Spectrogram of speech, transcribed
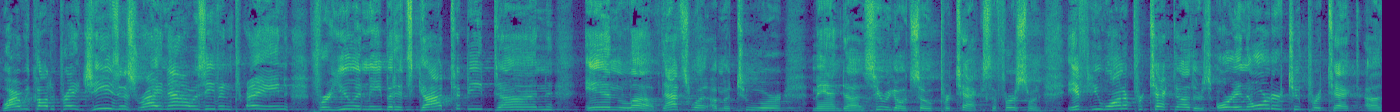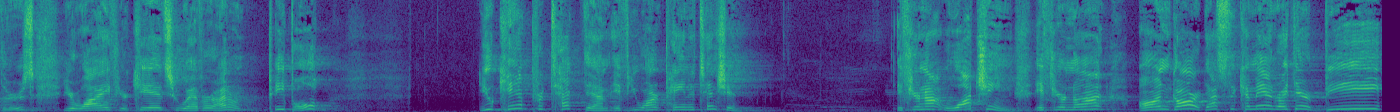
Why are we called to pray? Jesus right now is even praying for you and me, but it's got to be done in love. That's what a mature man does. Here we go. So protects, the first one. If you want to protect others, or in order to protect others, your wife, your kids, whoever, I don't, people, you can't protect them if you aren't paying attention if you're not watching, if you're not on guard. That's the command right there. Be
